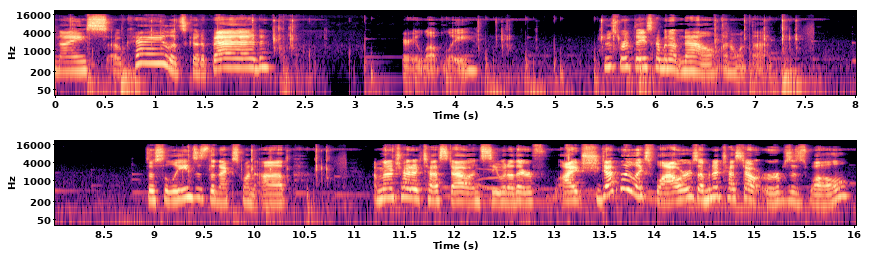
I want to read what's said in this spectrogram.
Nice. Okay, let's go to bed. Very lovely. Whose birthday is coming up now? I don't want that. So Celine's is the next one up. I'm gonna try to test out and see what other... I She definitely likes flowers. I'm gonna test out herbs as well.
